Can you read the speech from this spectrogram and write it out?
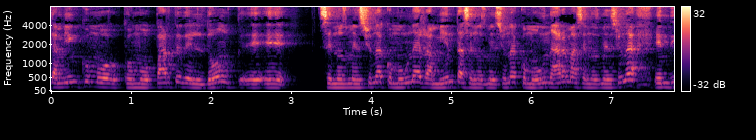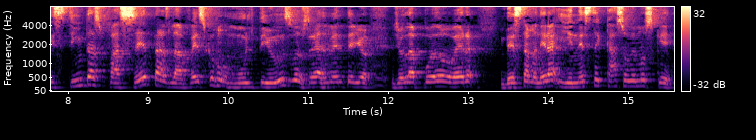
también como, como parte del don, se nos menciona como una herramienta, se nos menciona como un arma, se nos menciona en distintas facetas. La fe es como multiusos, realmente yo, yo la puedo ver de esta manera y en este caso vemos que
